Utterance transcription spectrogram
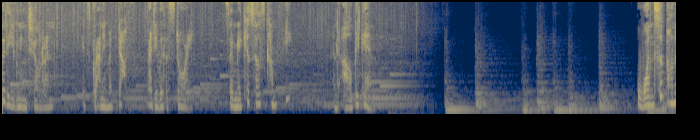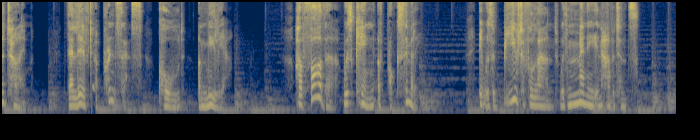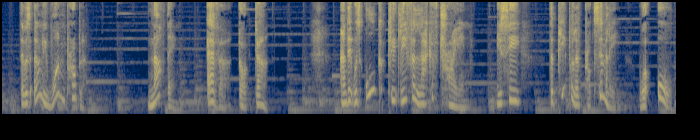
Good evening, children. It's Granny Macduff, ready with a story. So make yourselves comfy, and I'll begin. Once upon a time, there lived a princess called Amelia. Her father was king of Proximily. It was a beautiful land with many inhabitants. There was only one problem. Nothing ever got done. And it was all completely for lack of trying. You see, the people of Proximily were all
